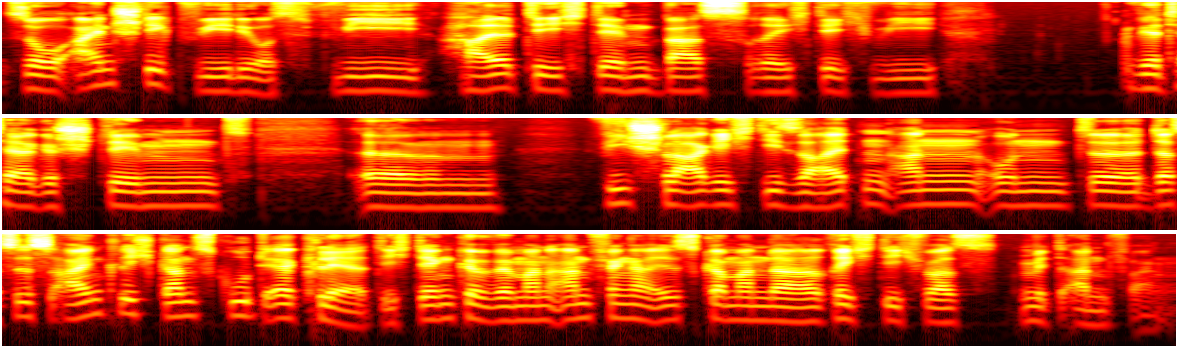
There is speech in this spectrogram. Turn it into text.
so Einstiegvideos, wie halte ich den Bass richtig, wie wird er gestimmt, ähm, wie schlage ich die Saiten an und äh, das ist eigentlich ganz gut erklärt. Ich denke, wenn man Anfänger ist, kann man da richtig was mit anfangen.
